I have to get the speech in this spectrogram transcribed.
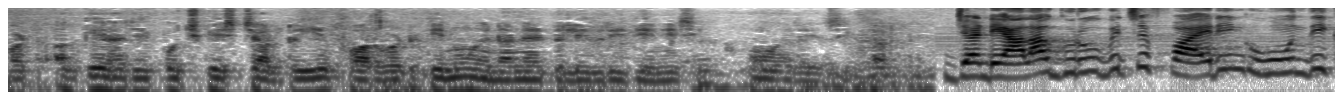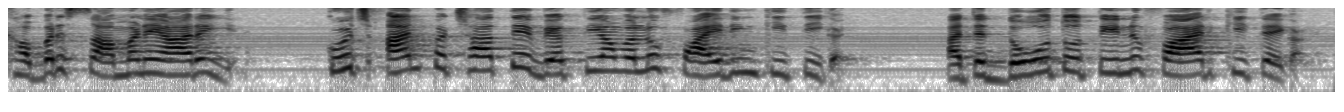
ਬਟ ਅੱਗੇ ਹਜੇ ਪੁੱਛਗਿੱਛ ਚੱਲ ਰਹੀ ਹੈ ਫਾਰਵਰਡ ਕਿਹਨੂੰ ਇਹਨਾਂ ਨੇ ਡਿਲੀਵਰੀ ਦੇਣੀ ਸੀ, ਉਹ ਹਜੇ ਅਸੀਂ ਕਰ ਰਹੇ ਜੰਡਿਆਲਾ ਗੁਰੂ ਵਿੱਚ ਫਾਇਰਿੰਗ ਹੋਣ ਦੀ ਖਬਰ ਸਾਹਮਣੇ ਆ ਰਹੀ ਹੈ। ਕੁਝ ਅਣਪਛਾਤੇ ਵਿਅਕਤੀਆਂ ਵੱਲੋਂ ਫਾਇਰਿੰਗ ਕੀਤੀ ਗਈ ਅਤੇ 2 ਤੋਂ 3 ਫਾਇਰ ਕੀਤੇ ਗਏ।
